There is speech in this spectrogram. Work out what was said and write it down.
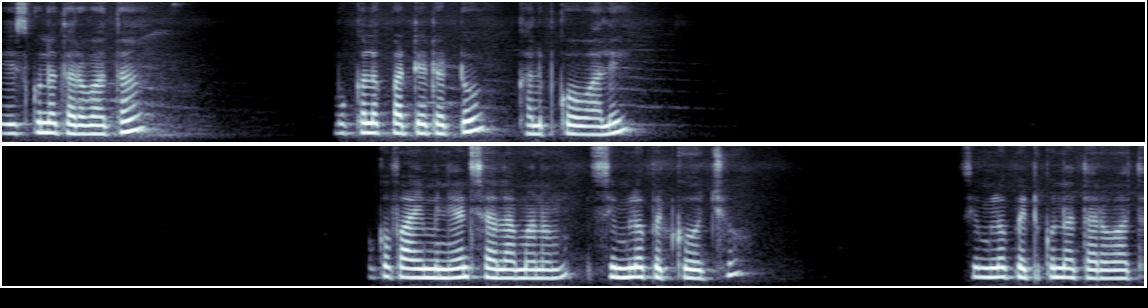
వేసుకున్న తర్వాత ముక్కలకు పట్టేటట్టు కలుపుకోవాలి. ఒక ఫైవ్ మినిట్స్ అలా మనం సిమ్లో పెట్టుకోవచ్చు. సిమ్లో పెట్టుకున్న తర్వాత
